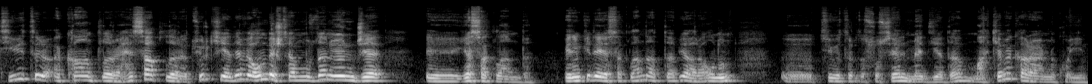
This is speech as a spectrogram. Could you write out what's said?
Twitter accountları, hesapları Türkiye'de ve 15 Temmuz'dan önce e, yasaklandı. Benimki de yasaklandı hatta bir ara onun Twitter'da, sosyal medyada mahkeme kararını koyayım.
